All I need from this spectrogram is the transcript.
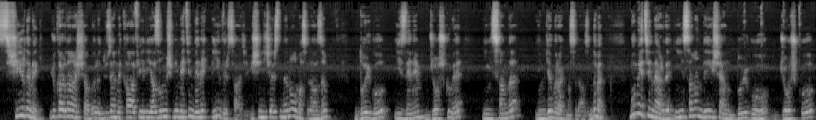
şiir demek yukarıdan aşağı böyle düzenli kafiyeli yazılmış bir metin demek değildir sadece. İşin içerisinde ne olması lazım? Duygu, izlenim, coşku ve insanda imge bırakması lazım değil mi? Bu metinlerde insanın değişen duygu, coşku,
